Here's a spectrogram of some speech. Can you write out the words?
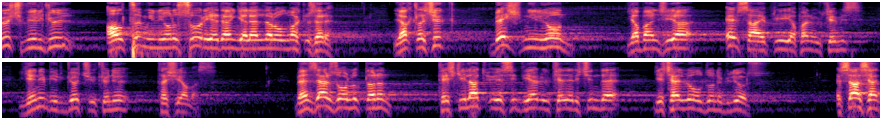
3,6 milyonu Suriye'den gelenler olmak üzere yaklaşık 5 milyon yabancıya ev sahipliği yapan ülkemiz yeni bir göç yükünü taşıyamaz. Benzer zorlukların teşkilat üyesi diğer ülkeler için de geçerli olduğunu biliyoruz. Esasen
